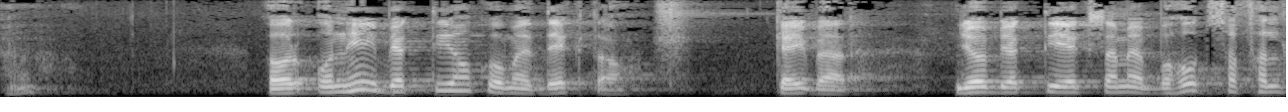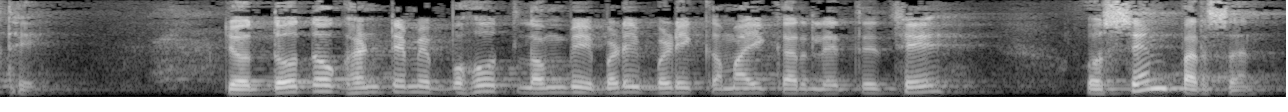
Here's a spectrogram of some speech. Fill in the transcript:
हाँ? और उन्हीं व्यक्तियों को मैं देखता हूँ। कई बार जो व्यक्ति एक समय बहुत सफल थे, जो दो दो घंटे में बहुत लंबी बड़ी बड़ी कमाई कर लेते थे, वो सेम पर्सन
